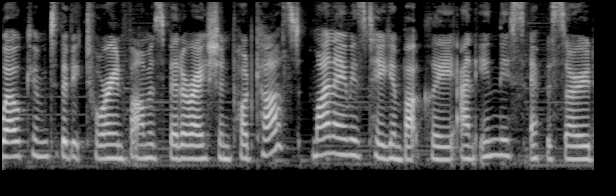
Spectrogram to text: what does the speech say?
welcome to the Victorian Farmers Federation podcast. My name is Tegan Buckley, and in this episode,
